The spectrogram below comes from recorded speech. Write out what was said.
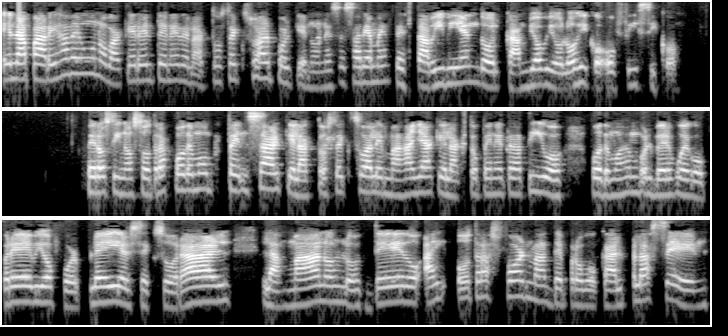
En la pareja de uno va a querer tener el acto sexual porque no necesariamente está viviendo el cambio biológico o físico. Pero si nosotras podemos pensar que el acto sexual es más allá que el acto penetrativo, podemos envolver juego previo, foreplay, el sexo oral, las manos, los dedos. Hay otras formas de provocar placer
